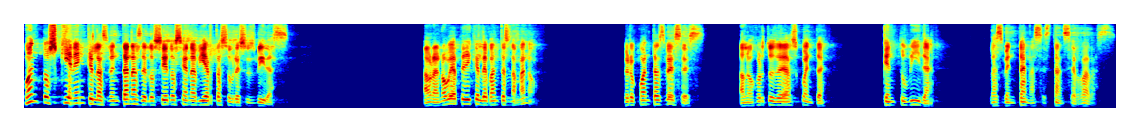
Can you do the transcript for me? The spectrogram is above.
¿Cuántos quieren que las ventanas de los cielos sean abiertas sobre sus vidas? Ahora, no voy a pedir que levantes la mano, pero ¿cuántas veces a lo mejor tú te das cuenta que en tu vida las ventanas están cerradas?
